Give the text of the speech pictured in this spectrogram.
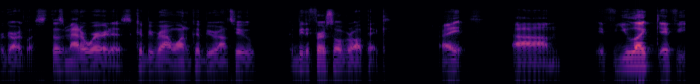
regardless. Doesn't matter where it is. Could be round one, could be round two, could be the first overall pick, right? Um, if you like, if you,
